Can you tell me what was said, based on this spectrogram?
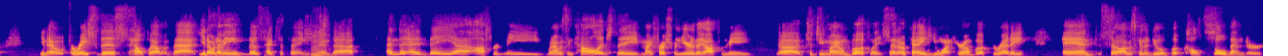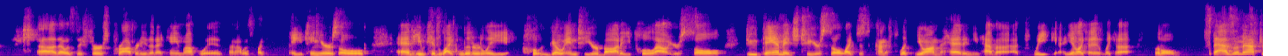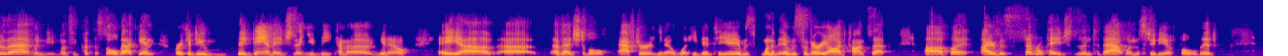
you know, erase this, help out with that. You know what I mean? Those types of things. Mm. And uh, and they, they uh, offered me when I was in college. They my freshman year they offered me uh, to do my own book. They said, "Okay, you want your own book? You're ready." And so I was going to do a book called Soulbender. Uh, that was the first property that I came up with, and I was like 18 years old. And he could like literally pull, go into your body, pull out your soul, do damage to your soul, like just kind of flick you on the head, and you'd have a, a tweak, you know, like a like a little spasm after that when once you put the soul back in, or it could do big damage that you'd become a you know a uh, uh, a vegetable after you know what he did to you. It was one of the, it was a very odd concept, uh, but I was several pages into that when the studio folded,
